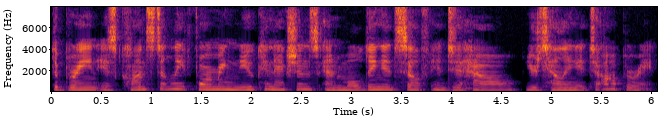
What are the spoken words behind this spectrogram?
The brain is constantly forming new connections and molding itself into how you're telling it to operate.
